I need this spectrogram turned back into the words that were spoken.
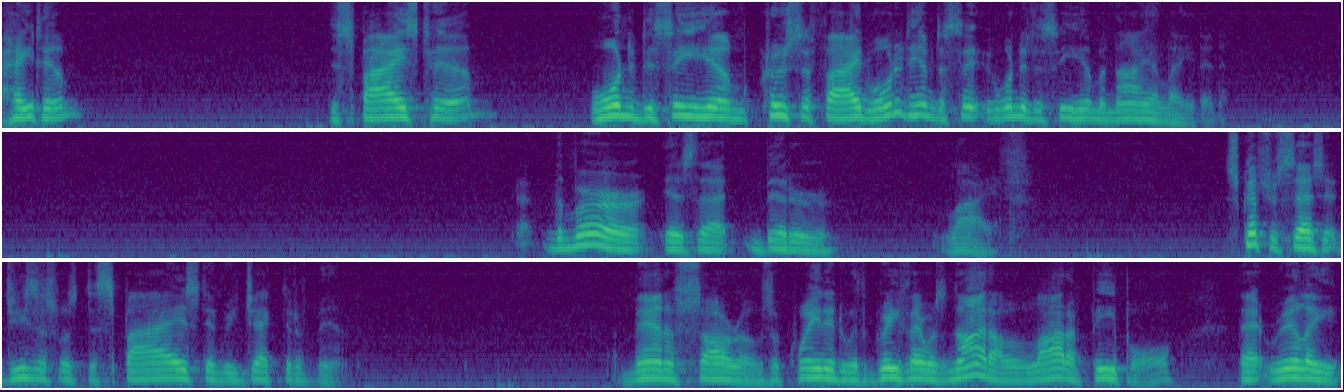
hate him, despised him, wanted to see him crucified, wanted, him to see, wanted to see him annihilated. The myrrh is that bitter life. Scripture says that Jesus was despised and rejected of men. A man of sorrows, acquainted with grief. There was not a lot of people that really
